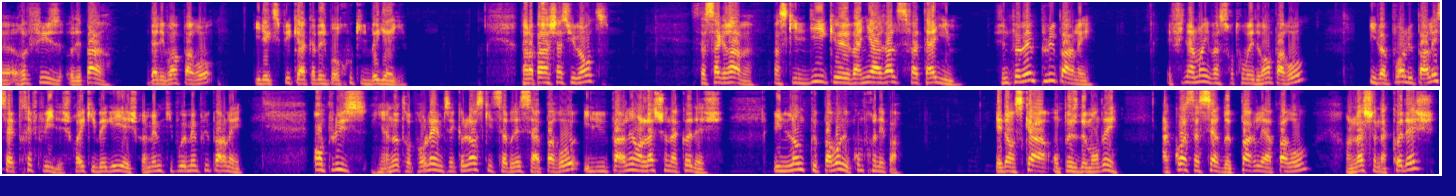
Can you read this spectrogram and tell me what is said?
euh, refuse au départ d'aller voir Paro, il explique à Kadesh Baruch qu'il bégaye. Dans la paracha suivante, ça s'aggrave, parce qu'il dit que Aral Sfataim, je ne peux même plus parler. Et finalement, il va se retrouver devant Paro, il va pouvoir lui parler, ça va être très fluide. Je croyais qu'il bégayait, je croyais même qu'il pouvait même plus parler. En plus, il y a un autre problème, c'est que lorsqu'il s'adressait à Paro, il lui parlait en Lashon Kodesh, une langue que Paro ne comprenait pas. Et dans ce cas, on peut se demander, à quoi ça sert de parler à Paro en Lashon Kodesh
